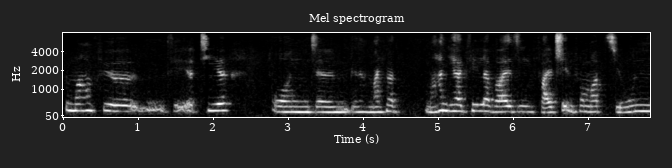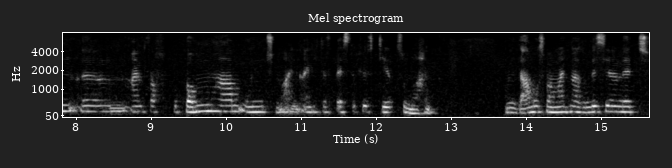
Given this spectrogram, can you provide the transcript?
zu machen für, für ihr Tier. Und äh, manchmal machen die halt Fehler, weil sie falsche Informationen äh, einfach bekommen haben und meinen eigentlich das Beste fürs Tier zu machen. Und da muss man manchmal so ein bisschen mit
